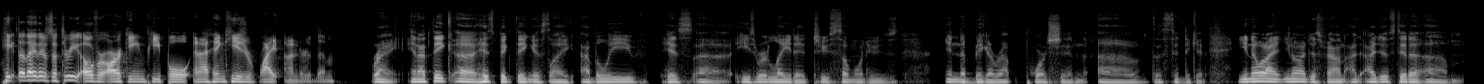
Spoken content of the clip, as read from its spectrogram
he like there's the three overarching people and I think he's right under them. Right. And I think uh, his big thing is like I believe his uh, he's related to someone who's in the bigger up portion of the syndicate. You know what I you know what I just found? I, I just did a um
